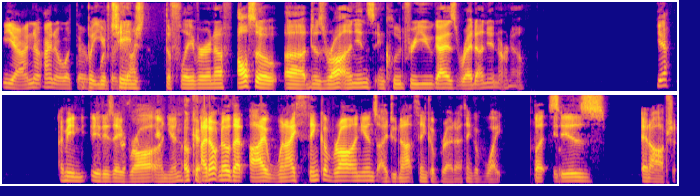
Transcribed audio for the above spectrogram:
yeah, I know, I know what they're. but you've they're changed the flavor enough also uh does raw onions include for you guys red onion or no Yeah, I mean, it is a raw onion. Okay. I don't know that I when I think of raw onions, I do not think of red. I think of white, but it is an option.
